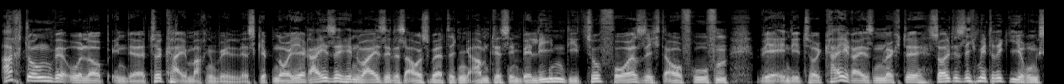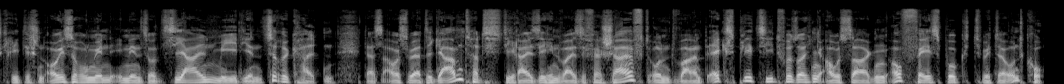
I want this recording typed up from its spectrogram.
Achtung, wer Urlaub in der Türkei machen will. Es gibt neue Reisehinweise des Auswärtigen Amtes in Berlin, die zur Vorsicht aufrufen. Wer in die Türkei reisen möchte, sollte sich mit regierungskritischen Äußerungen in den sozialen Medien zurückhalten. Das Auswärtige Amt hat die Reisehinweise verschärft und warnt explizit vor solchen Aussagen auf Facebook, Twitter und Co.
